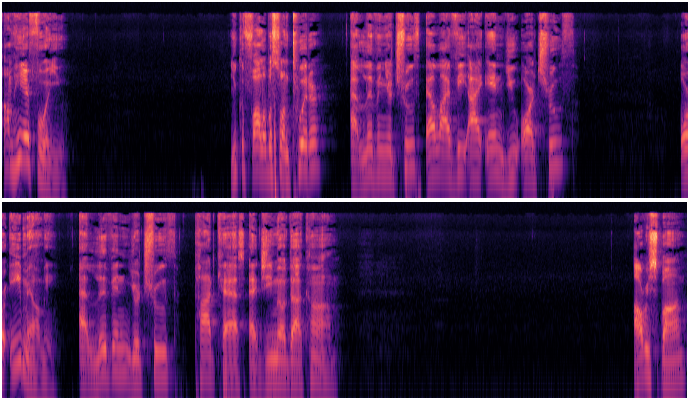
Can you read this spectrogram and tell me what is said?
I'm here for you. You can follow us on Twitter at Living Your Truth, L I V I N U R Truth, or email me at Living Your Truth Podcast at gmail.com. I'll respond.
